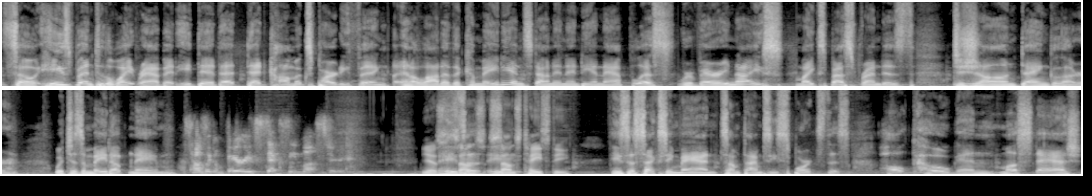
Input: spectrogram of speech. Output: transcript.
So he's been to the White Rabbit. He did that Dead Comics Party thing. And a lot of the comedians down in Indianapolis were very nice. Mike's best friend is Dijon Dangler, which is a made up name. Sounds like a very sexy mustard. Yes, He's a- he- sounds tasty. He's a sexy man. Sometimes he sports this Hulk Hogan mustache,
